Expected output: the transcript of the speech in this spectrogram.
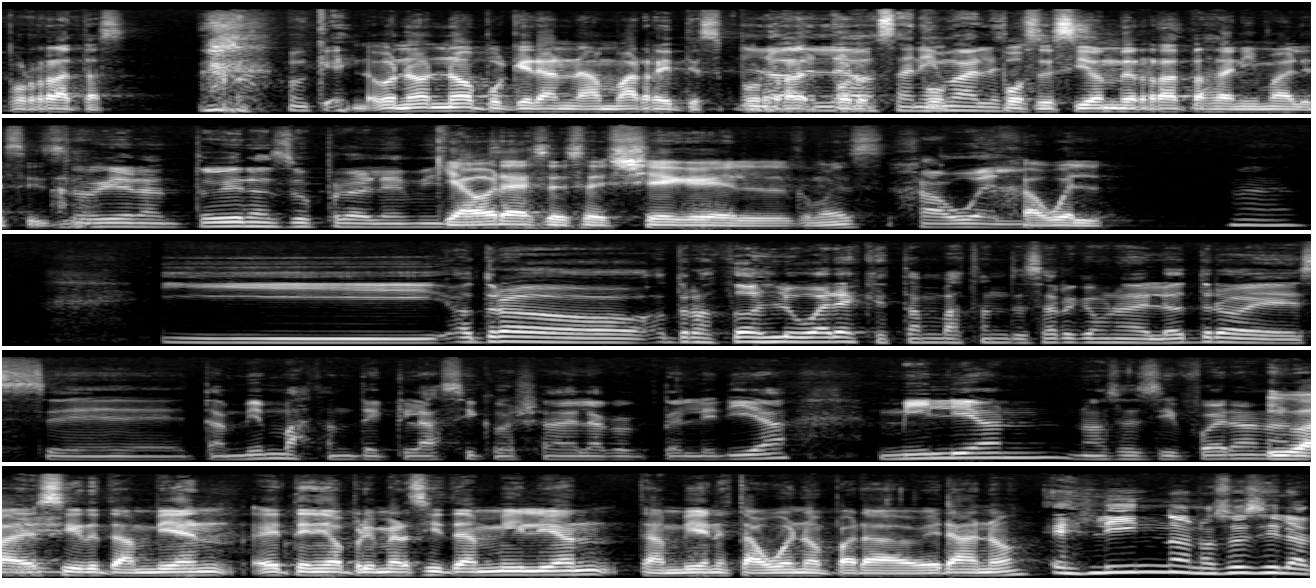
Por ratas. No, no, no, porque eran amarretes, por, ra- por- los animales. por posesión de ratas de animales. sí, sí. Tuvieron, tuvieron sus problemitas. Que ahora es ese llegue el. ¿Cómo es? Jawel. Jawel. Eh. Y otro, otros dos lugares que están bastante cerca uno del otro es eh, también bastante clásico ya de la coctelería. Million, no sé si fueron. Iba a decir también, he tenido primer cita en Million, también está bueno para verano. Es lindo, no sé si la,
